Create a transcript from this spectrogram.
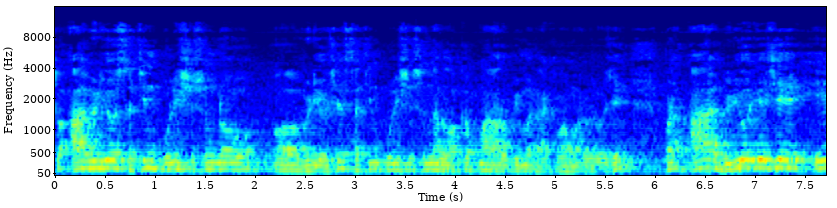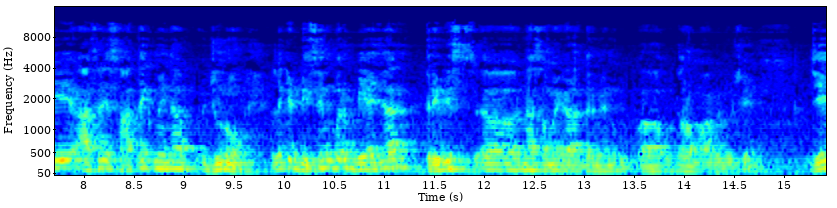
તો આ વીડિયો સચિન પોલીસ સ્ટેશનનો વીડિયો છે. સચિન પોલીસ સ્ટેશનના લોકઅપમાં આરોપીમાં રાખવામાં આવેલો છે. પણ આ વીડિયો જે છે, એ આશરે સાતેક મહિના જૂનો, એટલે કે ડિસેમ્બર બે હજાર ત્રેવીસના સમયગાળા દરમિયાન ઉતારવામાં આવેલો છે. જે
